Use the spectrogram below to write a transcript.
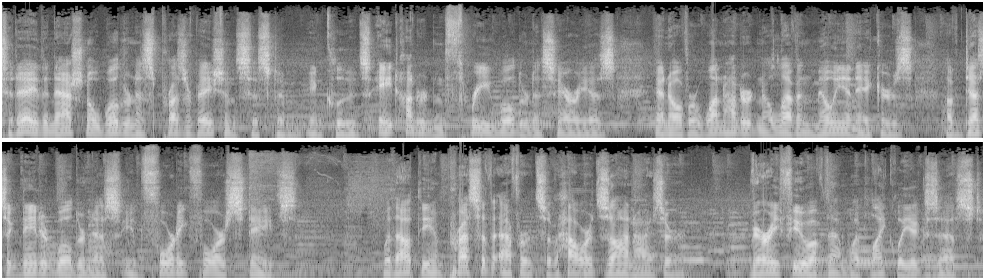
Today, the National Wilderness Preservation System includes 803 wilderness areas and over 111 million acres of designated wilderness in 44 states. Without the impressive efforts of Howard Zahniser, very few of them would likely exist.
